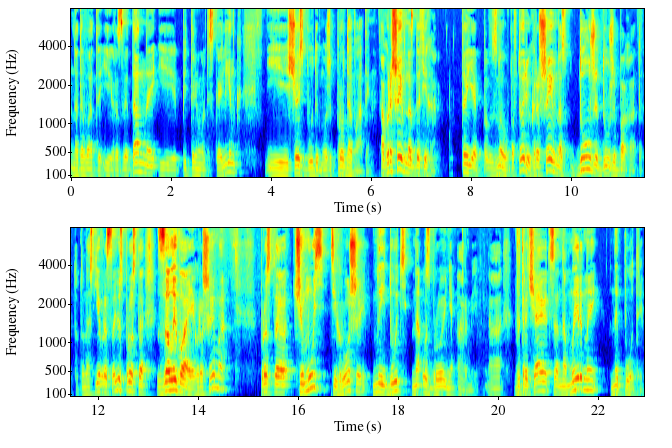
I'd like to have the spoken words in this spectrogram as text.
надавати і розвіддані, і підтримувати Skylink, і щось буде може продавати. А грошей в нас дофіга. То я знову повторюю, грошей у нас дуже-дуже багато. Тобто наш Євросоюз просто заливає грошима. Просто чомусь ці гроші не йдуть на озброєння армії, а витрачаються на мирний непотріб.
